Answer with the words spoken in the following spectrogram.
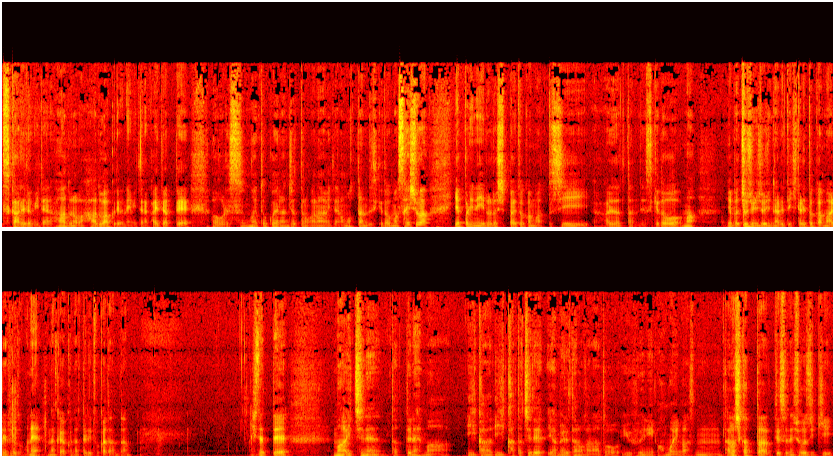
疲れるみたいなハードなハードワークだよねみたいな書いてあってあ俺すごいとこ選んじゃったのかなみたいな思ったんですけど、まあ、最初はやっぱりねいろいろ失敗とかもあったしあれだったんですけどまあやっぱ徐々に徐々に慣れてきたりとか周りの人ともね仲良くなったりとかだんだんしてってまあ1年経ってねまあいいかいい形で辞めれたのかなというふうに思います。うん、楽しかったですね、正直。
